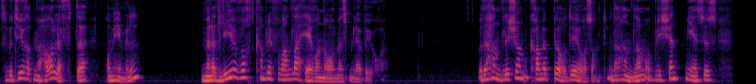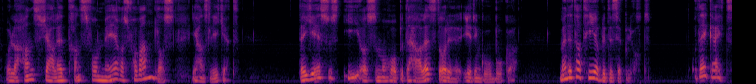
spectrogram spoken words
Det betyr at vi har løftet om himmelen, men at livet vårt kan bli forvandla her og nå mens vi lever på jorda. Og Det handler ikke om hva vi burde gjøre, og sånt, men det handler om å bli kjent med Jesus og la hans kjærlighet transformere oss, forvandle oss i hans likhet. Det er Jesus i oss som må håpe til herlighet, står det i den gode boka. Men det tar tid å bli disippelgjort. Og det er greit.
